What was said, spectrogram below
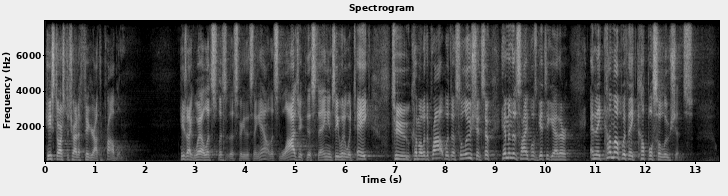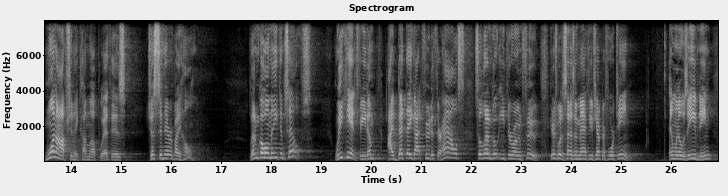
he starts to try to figure out the problem. He's like, well, let's, let's, let's figure this thing out. Let's logic this thing and see what it would take to come up with a problem, with a solution. So him and the disciples get together and they come up with a couple solutions. One option they come up with is just send everybody home. Let them go home and eat themselves. We can't feed them. I bet they got food at their house, so let them go eat their own food. Here's what it says in Matthew chapter 14. And when it was evening,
